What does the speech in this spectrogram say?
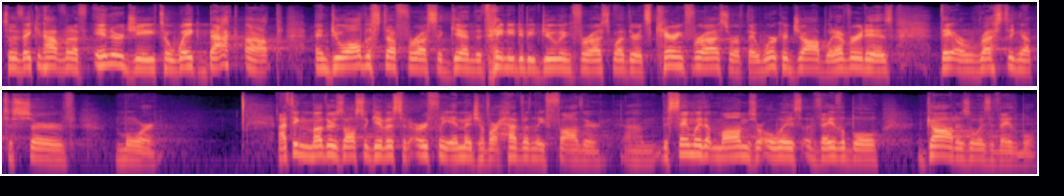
so that they can have enough energy to wake back up and do all the stuff for us again that they need to be doing for us, whether it's caring for us or if they work a job, whatever it is, they are resting up to serve more. I think mothers also give us an earthly image of our Heavenly Father. Um, the same way that moms are always available, God is always available.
